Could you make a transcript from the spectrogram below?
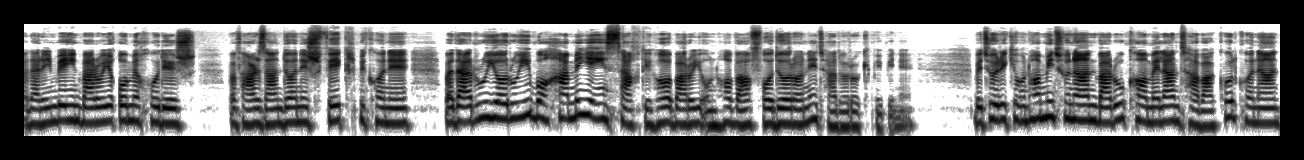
و در این بین برای قوم خودش و فرزندانش فکر می‌کنه و در رویارویی با همه این سختی ها برای اونها وفادارانه تدارک می‌بینه. به طوری که اونها می‌تونن بر او کاملا توکل کنن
